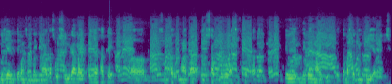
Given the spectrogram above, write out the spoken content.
બીજા રીતે પણ સંપર્કમાં હતા. સોશિયલ મીડિયામાં એકબીજા સાથે સંપર્કમાં હતા. ઇન્સ્ટા પર લોકો વાતચીત કરતા હતા. એવી રીતે માહિતી તપાસ દરમિયાન ખુલી આવી છે.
